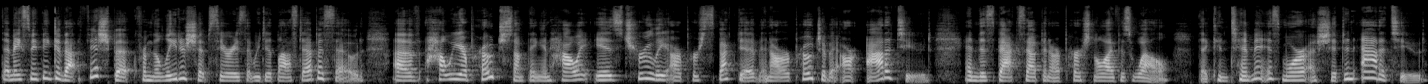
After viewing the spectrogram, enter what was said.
That makes me think of that fish book from the leadership series that we did last episode of how we approach something and how it is truly our perspective and our approach of it, our attitude. And this backs up in our personal life as well, that contentment is more a shift in attitude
